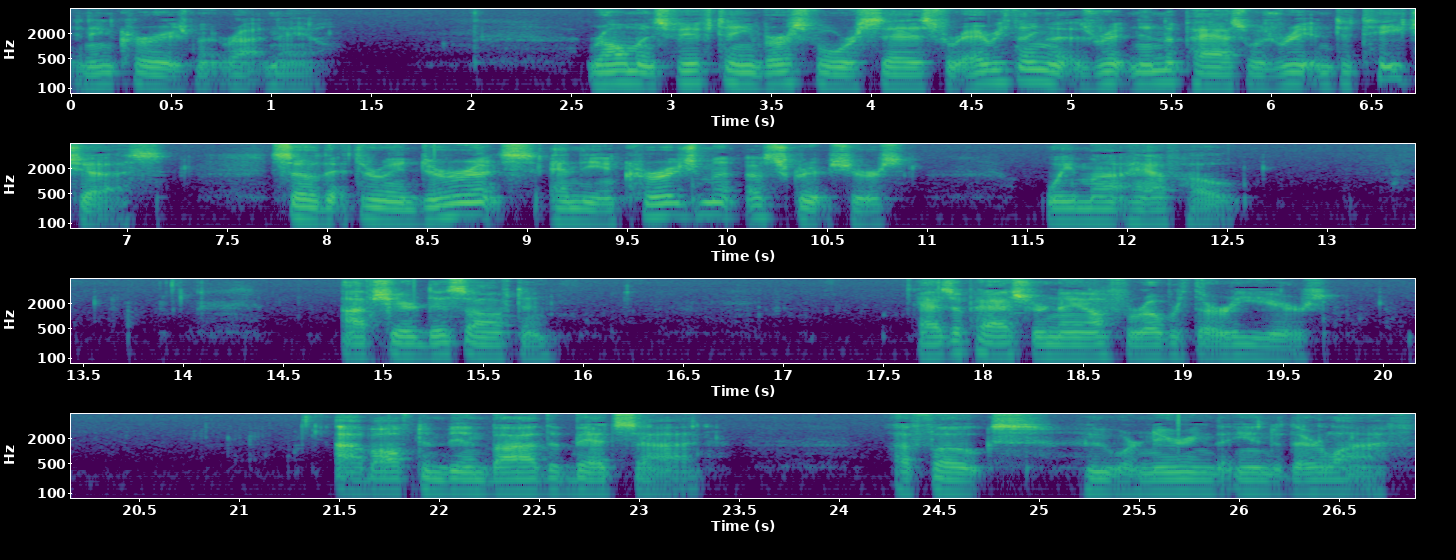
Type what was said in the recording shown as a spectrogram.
and encouragement right now. Romans 15, verse 4 says, For everything that was written in the past was written to teach us, so that through endurance and the encouragement of Scriptures, we might have hope. I've shared this often. As a pastor now for over 30 years, I've often been by the bedside of folks who are nearing the end of their life.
